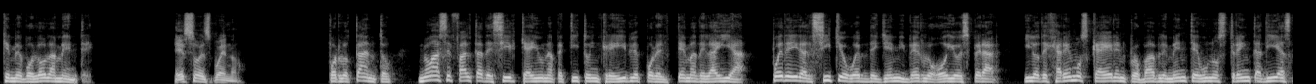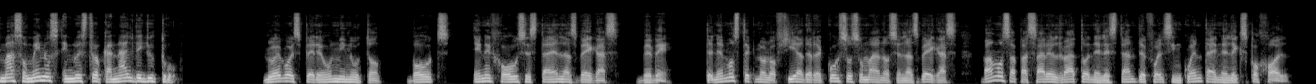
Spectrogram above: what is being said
que me voló la mente. Eso es bueno. Por lo tanto, no hace falta decir que hay un apetito increíble por el tema de la IA, puede ir al sitio web de Jem y verlo hoy o esperar, y lo dejaremos caer en probablemente unos 30 días más o menos en nuestro canal de YouTube. Luego espere un minuto, Boats, N-House está en Las Vegas, bebé. Tenemos tecnología de recursos humanos en Las Vegas, vamos a pasar el rato en el estante fue el 50 en el Expo Hall.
